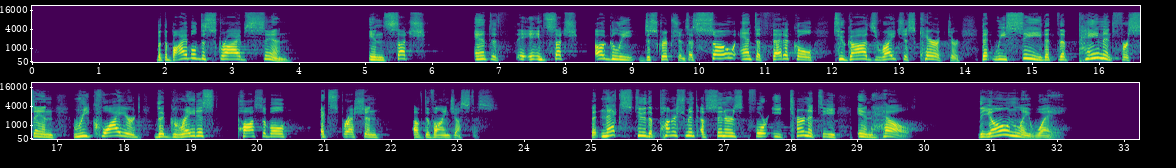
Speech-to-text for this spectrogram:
But the Bible describes sin in such antith- in such ugly descriptions as so antithetical to God's righteous character that we see that the payment for sin required the greatest possible expression of divine justice. That next to the punishment of sinners for eternity in hell, the only way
